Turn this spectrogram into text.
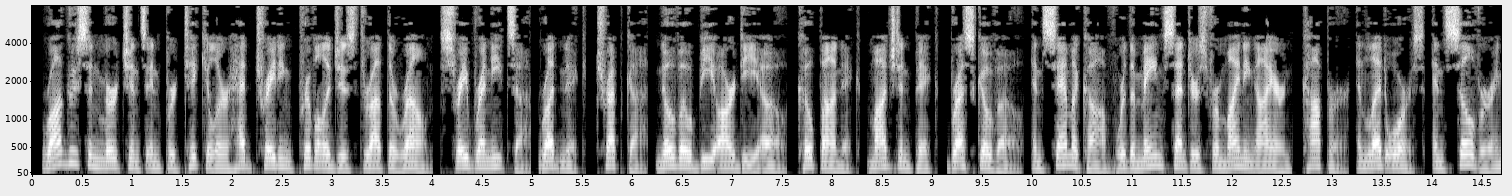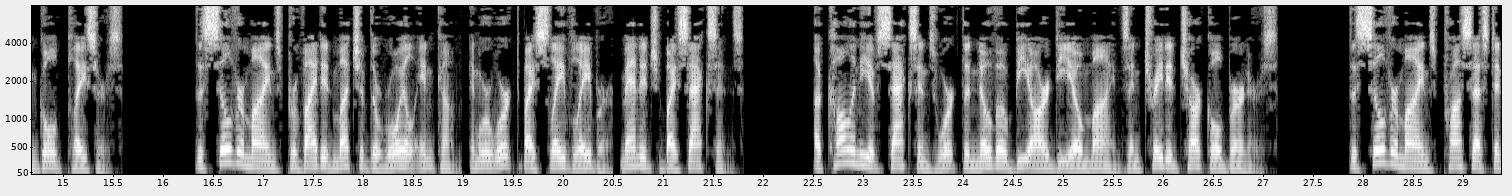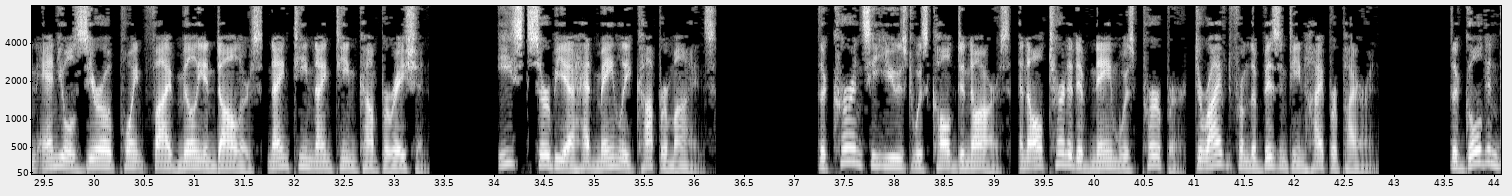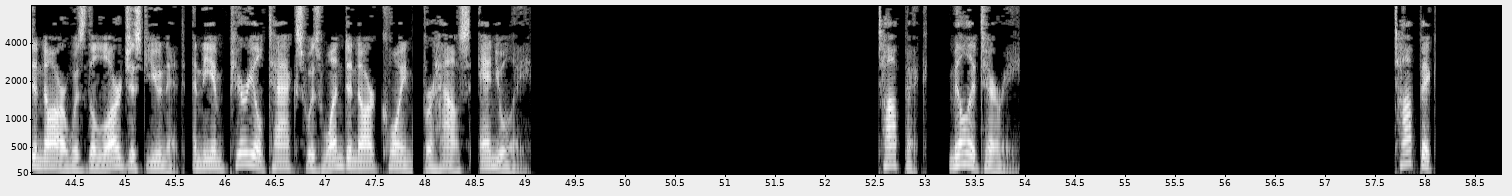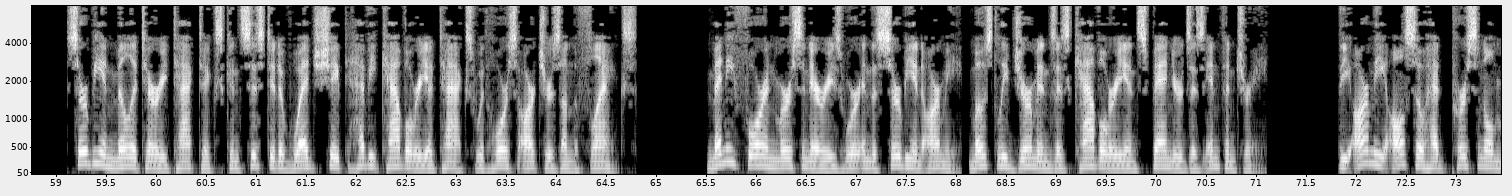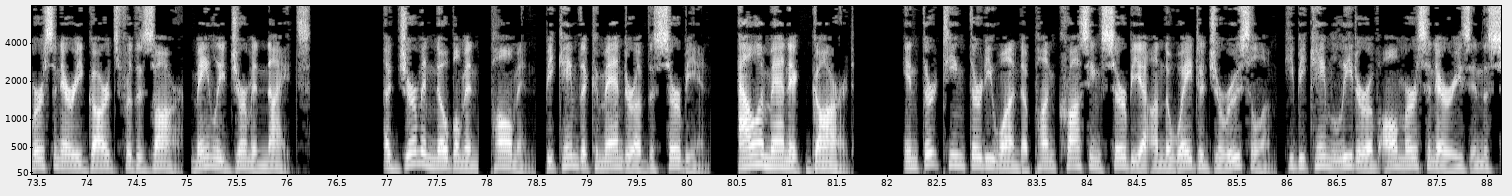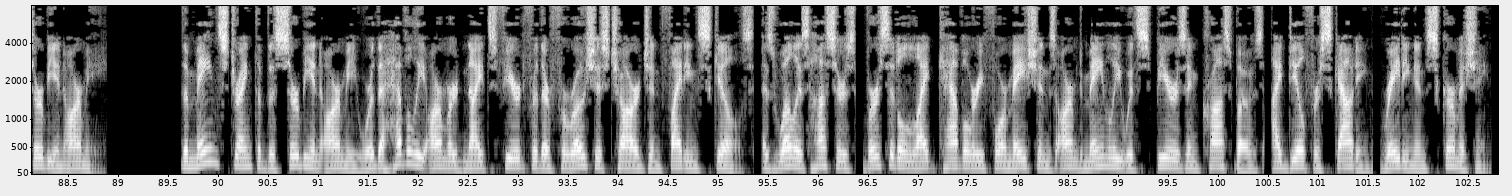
Ragusan merchants in particular had trading privileges throughout the realm. Srebrenica, Rudnik, Trepka, Novo Brdo, Kopaonik, Majdanpek, Breskovo, and Samokov were the main centers for mining iron, copper, and lead ores, and silver and gold placers. The silver mines provided much of the royal income, and were worked by slave labor, managed by Saxons. A colony of Saxons worked the Novo Brdo mines and traded charcoal burners. The silver mines processed an annual $0.5 million 1919 comparation. East Serbia had mainly copper mines. The currency used was called dinars, an alternative name was purpur, derived from the Byzantine hyperpyron. The golden dinar was the largest unit, and the imperial tax was one dinar coin, per house, annually. Military Serbian military tactics consisted of wedge-shaped heavy cavalry attacks with horse archers on the flanks. Many foreign mercenaries were in the Serbian army, mostly Germans as cavalry and Spaniards as infantry. The army also had personal mercenary guards for the Tsar, mainly German knights. A German nobleman, Palman, became the commander of the Serbian Alemannic Guard in 1331 upon crossing Serbia on the way to Jerusalem, he became leader of all mercenaries in the Serbian army. The main strength of the Serbian army were the heavily armoured knights feared for their ferocious charge and fighting skills, as well as hussars, versatile light cavalry formations armed mainly with spears and crossbows, ideal for scouting, raiding and skirmishing.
